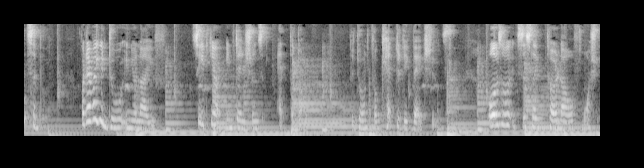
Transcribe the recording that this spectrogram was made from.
It's simple Whatever you do in your life, set your intentions at the top. But don't forget to take the actions. Also, it's just like third law of motion.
